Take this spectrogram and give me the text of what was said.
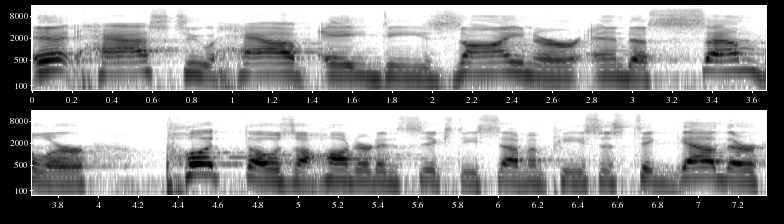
it has to have a designer and assembler put those 167 pieces together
